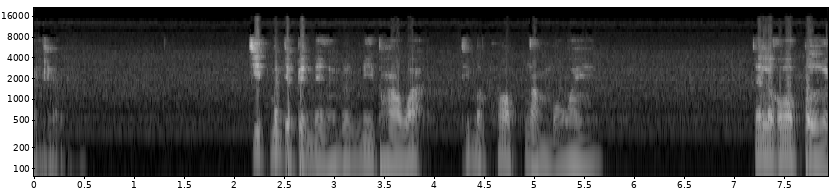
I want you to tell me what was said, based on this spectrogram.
อีกแล้วจิตมันจะเป็นอย่างไรมันมีภาวะที่มันครอบงำเอาไว้นั่นเราก็มาเปิด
